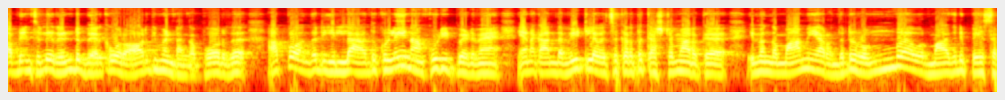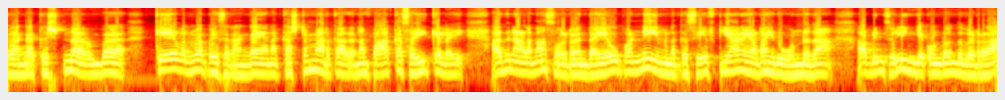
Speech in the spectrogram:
அப்படின்னு சொல்லி ரெண்டு பேருக்கு ஒரு ஆர்குமெண்ட் அங்கே போகிறது அப்போ வந்துட்டு இல்லை அதுக்குள்ளேயும் நான் கூட்டிகிட்டு போயிடுவேன். எனக்கு அந்த வீட்டில் வச்சுக்கிறது கஷ்டமாக இருக்குது இவங்க மாமியார் வந்துட்டு ரொம்ப ஒரு மாதிரி பேசுகிறாங்க கிருஷ்ண ரொம்ப கேவலமாக பேசுகிறாங்க எனக்கு கஷ்டமாக இருக்குது அதெல்லாம் பார்க்க சகிக்கலை. அதனால தான் சொல்கிறேன் தயவு பண்ணி இவனுக்கு சேஃப்டியான இடம் இது ஒன்று தான் அப்படின்னு சொல்லி இங்கே கொண்டு வந்து விடுறா.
